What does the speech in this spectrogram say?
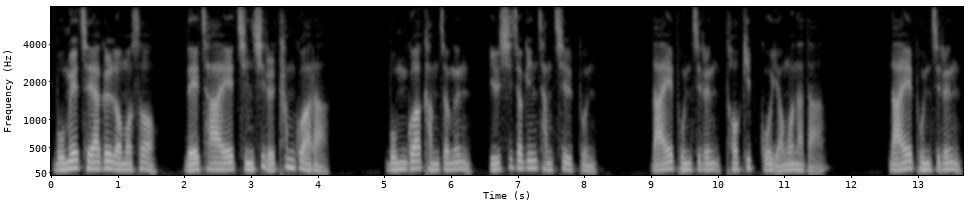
몸의 제약을 넘어서 내 자아의 진실을 탐구하라. 몸과 감정은 일시적인 장치일 뿐, 나의 본질은 더 깊고 영원하다. 나의 본질은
